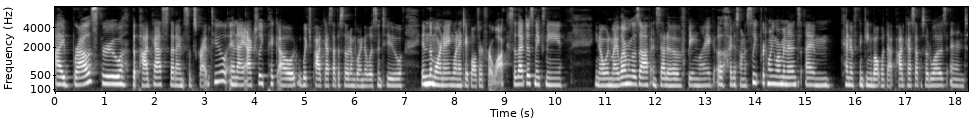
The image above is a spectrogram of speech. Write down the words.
I browse through the podcasts that I'm subscribed to and I actually pick out which podcast episode I'm going to listen to in the morning when I take Walter for a walk. So that just makes me, you know, when my alarm goes off, instead of being like, ugh, I just want to sleep for 20 more minutes, I'm kind of thinking about what that podcast episode was and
